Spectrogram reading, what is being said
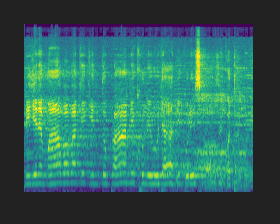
নিজের মা বাবাকে কিন্তু প্রাণে খুলে উজাড়ি করে সব কথা বলে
